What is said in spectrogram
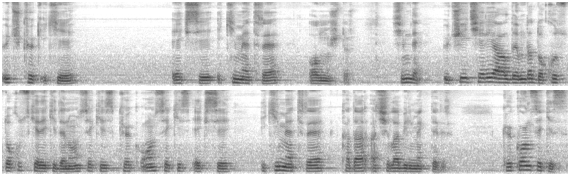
3 kök 2 eksi 2 metre olmuştur. Şimdi 3'ü içeriye aldığımda 9, 9 kere 2'den 18, kök 18 eksi 2 metre kadar açılabilmektedir. Kök 18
